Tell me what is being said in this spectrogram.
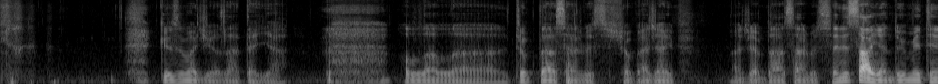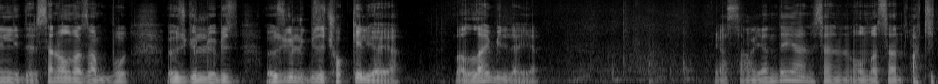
Gözüm acıyor zaten ya. Allah Allah. Çok daha serbest, çok acayip. Acayip daha serbest. Senin sayende ümmetinin lideri. Sen olmasan bu özgürlüğü biz özgürlük bize çok geliyor ya. Vallahi billahi ya. Ya sayende yani sen olmasan Akit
